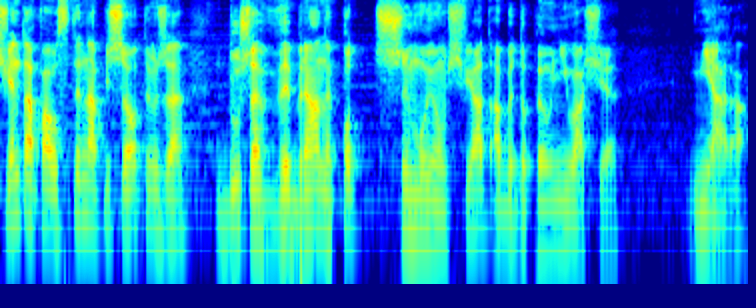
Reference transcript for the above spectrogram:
Święta Faustyna pisze o tym, że dusze wybrane podtrzymują świat, aby dopełniła się miara.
